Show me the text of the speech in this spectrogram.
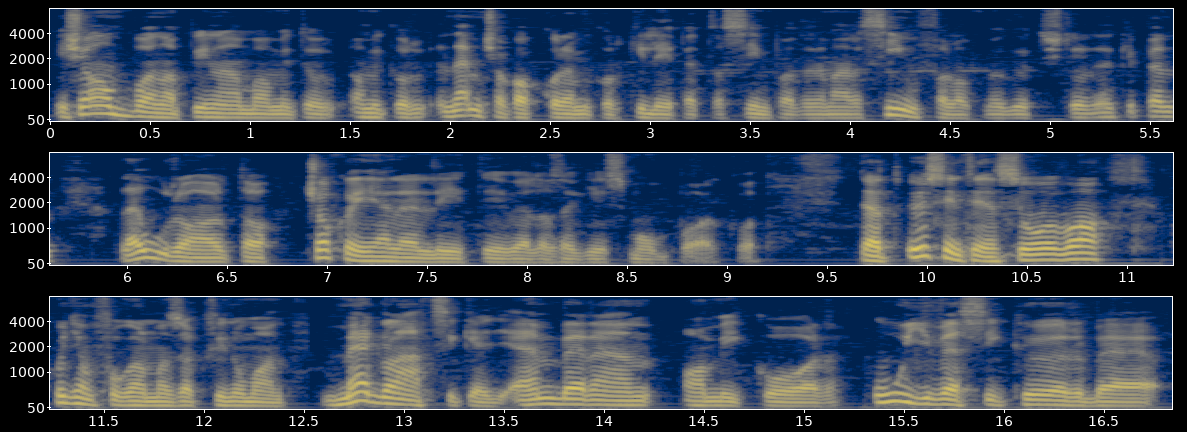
és abban a pillanatban, amikor, amikor nem csak akkor, amikor kilépett a színpadra, de már a színfalak mögött is tulajdonképpen leuralta csak a jelenlétével az egész Monparkot. Tehát őszintén szólva, hogyan fogalmazok finoman, meglátszik egy emberen, amikor úgy veszi körbe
